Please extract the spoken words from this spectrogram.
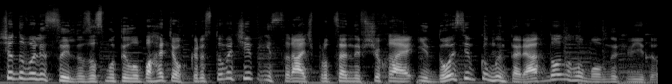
Що доволі сильно засмутило багатьох користувачів, і срач про це не вщухає і досі в коментарях до англомовних відео.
